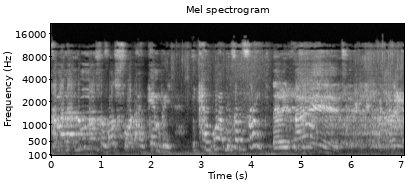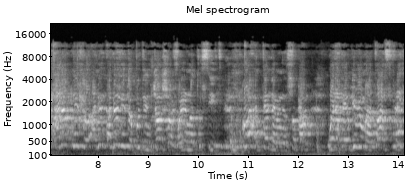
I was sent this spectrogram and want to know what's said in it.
I'm an alumnus of Oxford and Cambridge. It can go and be verified. Verified. I don't need to. I, need, I don't need to put injunction for you not to see it. Go and tell them in Nsukka whether they'll give you my transcript.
